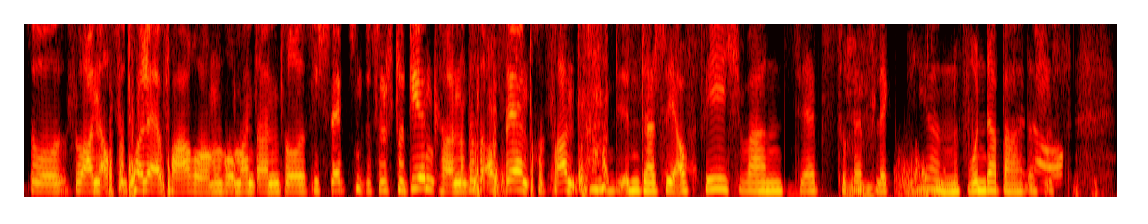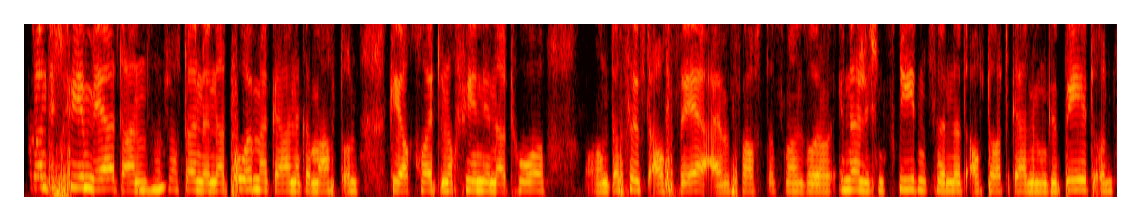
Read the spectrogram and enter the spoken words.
so, so waren auch so tolle Erfahrungen, wo man dann so sich selbst ein bisschen studieren kann. Und das ist auch sehr interessant. Dass Sie auch fähig waren, selbst zu reflektieren. Wunderbar. Genau. Das ist konnte ich viel mehr dann. Das habe ich auch dann in der Natur immer gerne gemacht und gehe auch heute noch viel in die Natur. Und das hilft auch sehr einfach, dass man so innerlichen Frieden findet, auch dort gerne im Gebet und,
